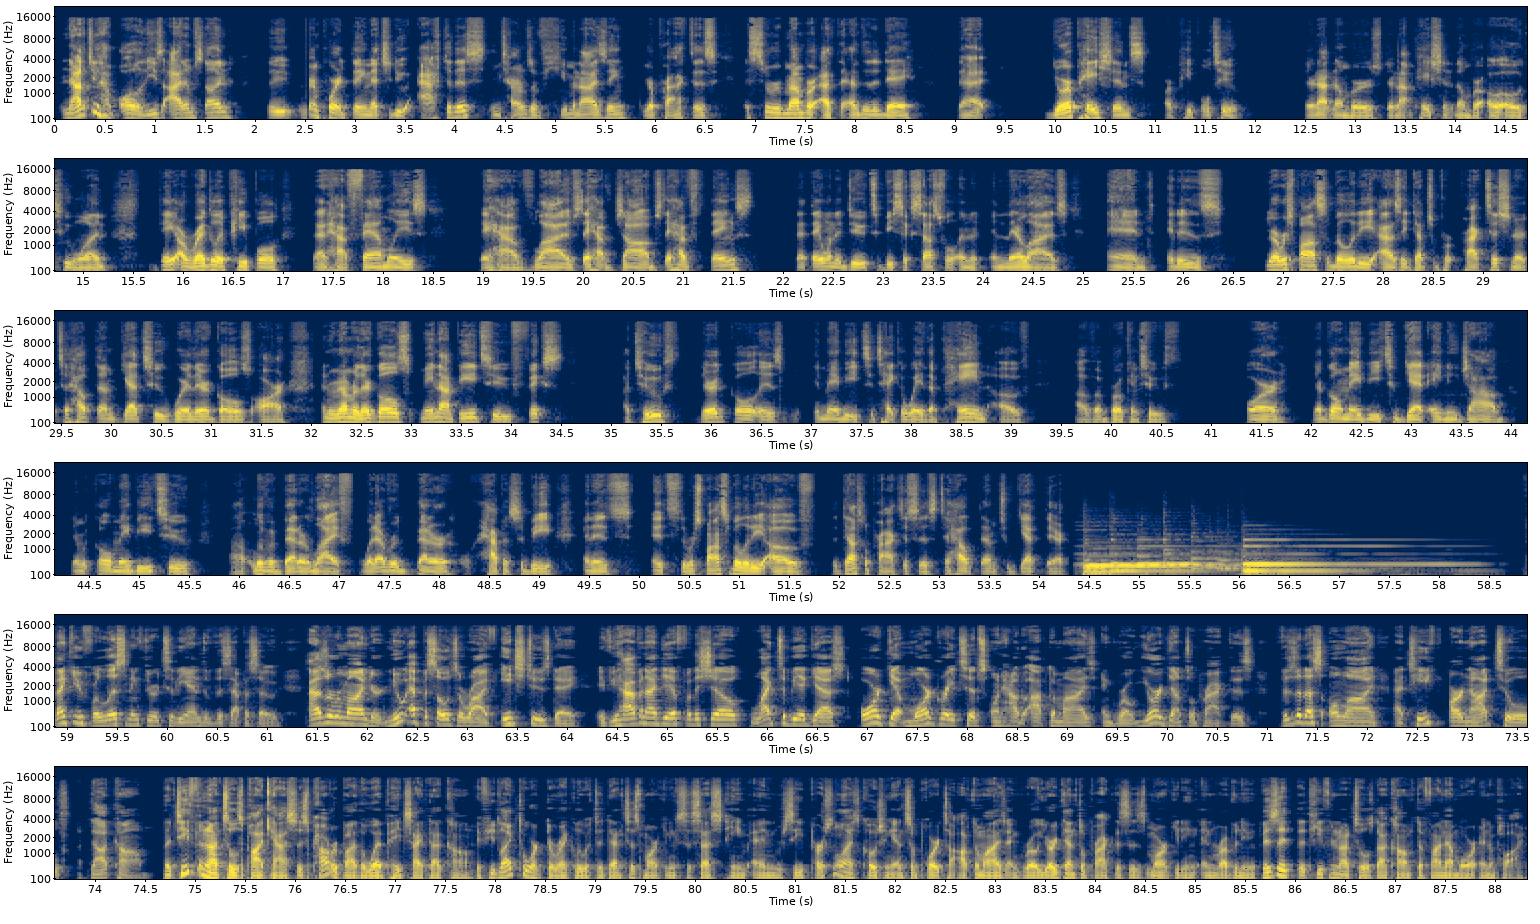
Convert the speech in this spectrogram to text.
now that you have all of these items done, the important thing that you do after this in terms of humanizing your practice is to remember at the end of the day that your patients are people too. They're not numbers, they're not patient number 0021. They are regular people that have families, they have lives, they have jobs, they have things that they want to do to be successful in, in their lives. And it is your responsibility as a dental pr- practitioner to help them get to where their goals are. And remember, their goals may not be to fix a tooth. Their goal is it may be to take away the pain of of a broken tooth, or their goal may be to get a new job. Their goal may be to uh, live a better life, whatever better happens to be. And it's it's the responsibility of the dental practices to help them to get there. Thank you for listening through to the end of this episode. As a reminder, new episodes arrive each Tuesday. If you have an idea for the show, like to be a guest, or get more great tips on how to optimize and grow your dental practice, visit us online at teetharenottools.com. The Teeth Are Not Tools podcast is powered by the webpagesite.com. If you'd like to work directly with the dentist marketing success team and receive personalized coaching and support to optimize and grow your dental practice's marketing and revenue, visit the teetharenottools.com to find out more and apply.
